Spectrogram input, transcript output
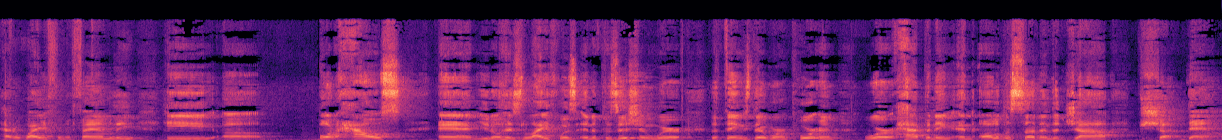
had a wife and a family. He uh, bought a house, and you know his life was in a position where the things that were important were happening, and all of a sudden the job shut down.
